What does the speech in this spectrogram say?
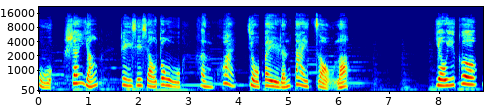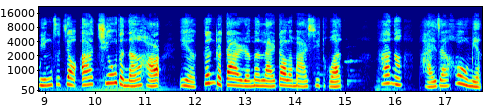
鹉、山羊这些小动物很快就被人带走了。有一个名字叫阿秋的男孩，也跟着大人们来到了马戏团。他呢排在后面，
